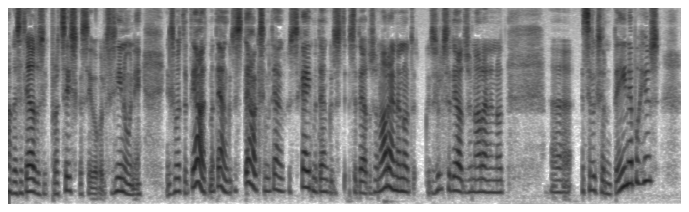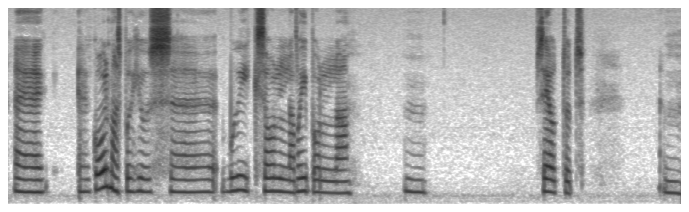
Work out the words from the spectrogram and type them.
aga see teaduslik protsess, kas see jõuab üldse sinuni ja siis mõtled, jaa, et ma tean, kuidas tehakse, ma tean, kuidas see käib, ma tean, kuidas see teadus on arenenud, kuidas üldse teadus on arenenud. Äh, et see võiks olla teine põhjus Äh, kolmas põhjus äh, võiks olla võib-olla mm, seotud mm,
